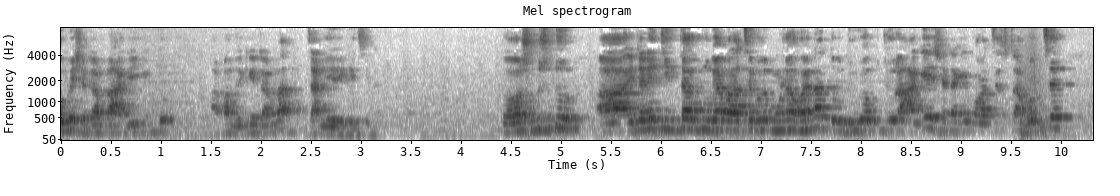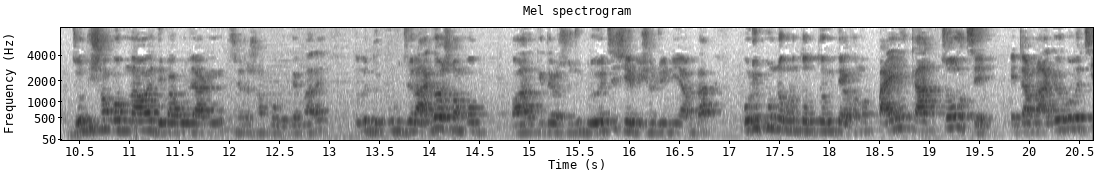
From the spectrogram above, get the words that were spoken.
হবে, সেটা আমরা আগেই কিন্তু আপনাদেরকে এটা আমরা জানিয়ে রেখেছিলাম। তো শুধু শুধু এটা নিয়ে চিন্তার কোনো ব্যাপার আছে বলে মনে হয় না তো দুর্গাপুজোর আগে সেটাকে করার চেষ্টা হচ্ছে। যদি সম্ভব না হয় দীপাবলির আগে কিন্তু সেটা সম্ভব হতে পারে। তবে দুর্গাপুজোর আগেও সম্ভব হওয়ার কিন্তু সুযোগ রয়েছে। সেই বিষয়টি নিয়ে আমরা পরিপূর্ণ কোনো তথ্য কিন্তু এখনও পাইনি। কাজ চলছে, এটা আমরা আগেও বলেছি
